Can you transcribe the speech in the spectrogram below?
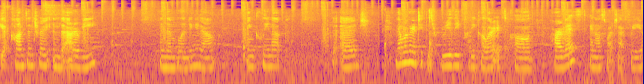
get concentrate in the outer V and then blending it out and clean up the edge. And then we're going to take this really pretty color. It's called Harvest and I'll swatch that for you.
